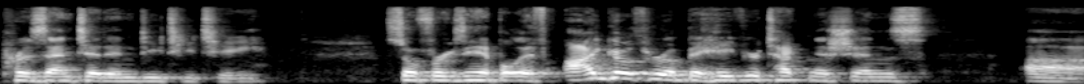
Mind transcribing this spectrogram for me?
presented in DTT. So, for example, if I go through a behavior technician's uh,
